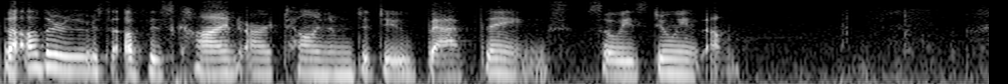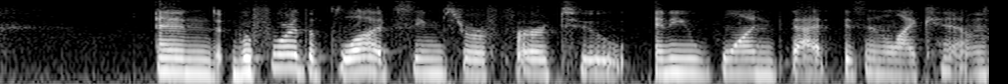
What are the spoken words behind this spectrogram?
the others of his kind are telling him to do bad things, so he's doing them. And before the blood seems to refer to anyone that isn't like him,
